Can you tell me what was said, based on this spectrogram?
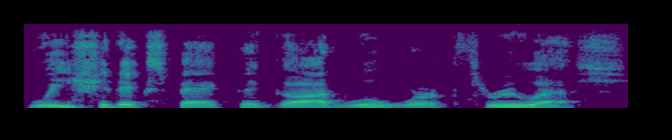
we should expect that God will work through us.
